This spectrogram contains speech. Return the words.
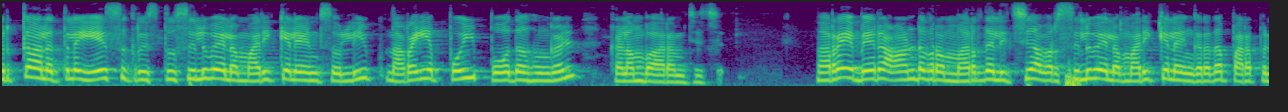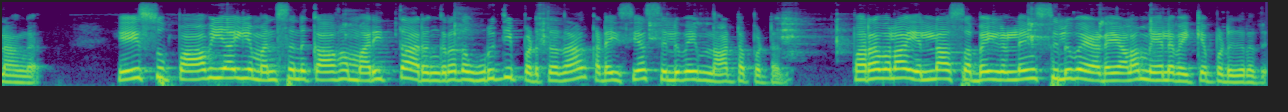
பிற்காலத்தில் இயேசு கிறிஸ்து சிலுவையில் மறிக்கலைன்னு சொல்லி நிறைய பொய் போதகங்கள் கிளம்ப ஆரம்பிச்சிச்சு. நிறைய பேர் ஆண்டவரை மறுதளித்து அவர் சிலுவையில் மறிக்கலைங்கிறத பரப்புனாங்க. இயேசு பாவியாகிய மனுஷனுக்காக மறித்தாருங்கிறத உறுதிப்படுத்த தான் கடைசியாக சிலுவை நாட்டப்பட்டது. பரவலாக எல்லா சபைகள்லையும் சிலுவை அடையாளம் மேலே வைக்கப்படுகிறது.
